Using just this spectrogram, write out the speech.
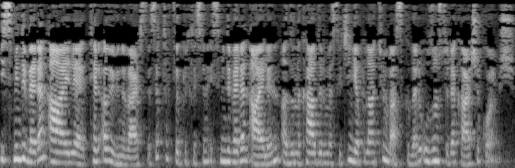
ismini veren aile Tel Aviv Üniversitesi tıp fakültesine ismini veren ailenin adını kaldırması için yapılan tüm baskıları uzun süre karşı koymuş.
